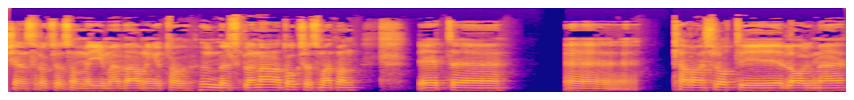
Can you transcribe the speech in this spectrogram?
känns det också som i och med värvning utav Hummels bland annat också som att man det är ett eh, eh, Carlo Ancelotti-lag med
